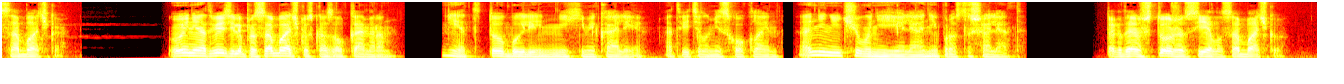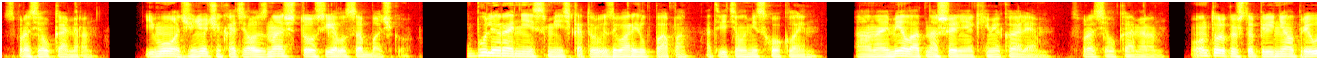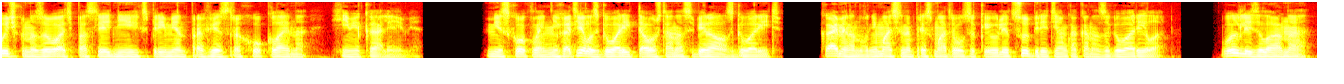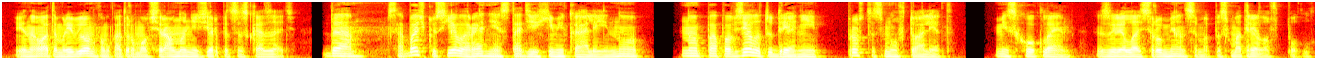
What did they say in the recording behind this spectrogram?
Собачка. «Вы не ответили про собачку», – сказал Камерон. «Нет, то были не химикалии», – ответила мисс Хоклайн. «Они ничего не ели, они просто шалят». «Тогда что же съела собачку?» – спросил Камерон. Ему очень-очень хотелось знать, что съела собачку. «Более ранняя смесь, которую заварил папа», – ответила мисс Хоклайн. «А она имела отношение к химикалиям?» – спросил Камерон. Он только что перенял привычку называть последний эксперимент профессора Хоклайна химикалиями. Мисс Хоклайн не хотелось говорить того, что она собиралась говорить. Камерон внимательно присматривался к ее лицу перед тем, как она заговорила. Выглядела она виноватым ребенком, которому все равно не терпится сказать. «Да, собачку съела ранняя стадия химикалий, но... Но папа взял эту дрянь и просто смыл в туалет». Мисс Хоклайн залилась румянцем и посмотрела в пол.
